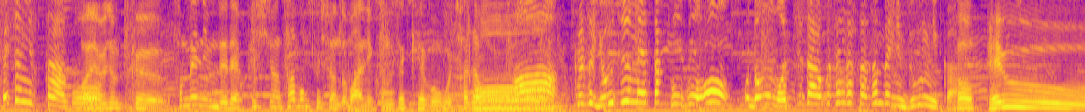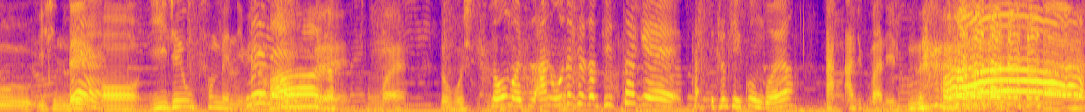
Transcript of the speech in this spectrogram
패셔니스타하고 맞아요. 요즘 그 선배님들의 패션 사복 패션도 많이 검색해보고 찾아보고 아. 그래서 요즘에 딱 보고 어 너무 멋지다 하고 생각한 선배님 누굽니까? 어, 배우이신데 네. 어, 이재욱 선배님이라고 네네. 네, 정말 너무 멋있으십니다. 너무 멋있어. 아니 오늘 그래서 비슷하게 가- 그렇게 입고 온 거예요? 아, 아직 많이 아,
